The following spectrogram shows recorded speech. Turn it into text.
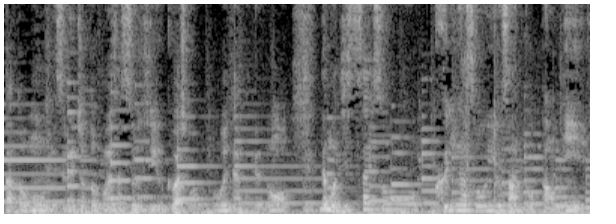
たと思うんですよね。ちょっとごめんなさい、数字詳しく覚えてないんだけども、でも実際その国がそういう予算取ったのに、末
